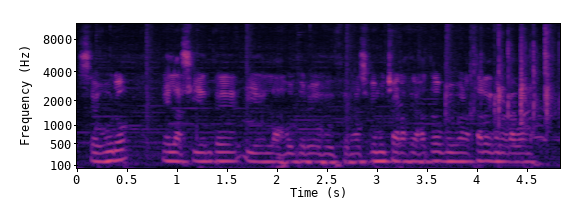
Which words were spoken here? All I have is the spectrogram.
seguro en la siguiente y en las últimas ediciones. Así que muchas gracias a todos, muy buenas tardes y enhorabuena.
